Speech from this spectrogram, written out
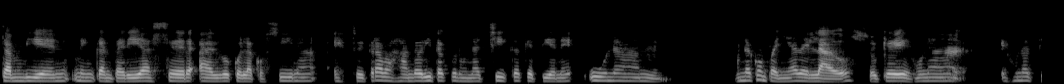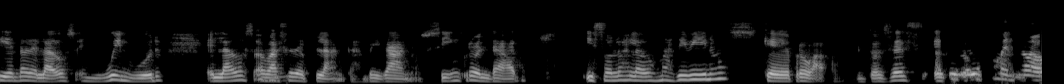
también me encantaría hacer algo con la cocina. Estoy trabajando ahorita con una chica que tiene una, una compañía de helados, ¿ok? Es una, es una tienda de helados en Winwood, helados a base de plantas, veganos, sin crueldad, y son los helados más divinos que he probado. Entonces, Ah, habías comentado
